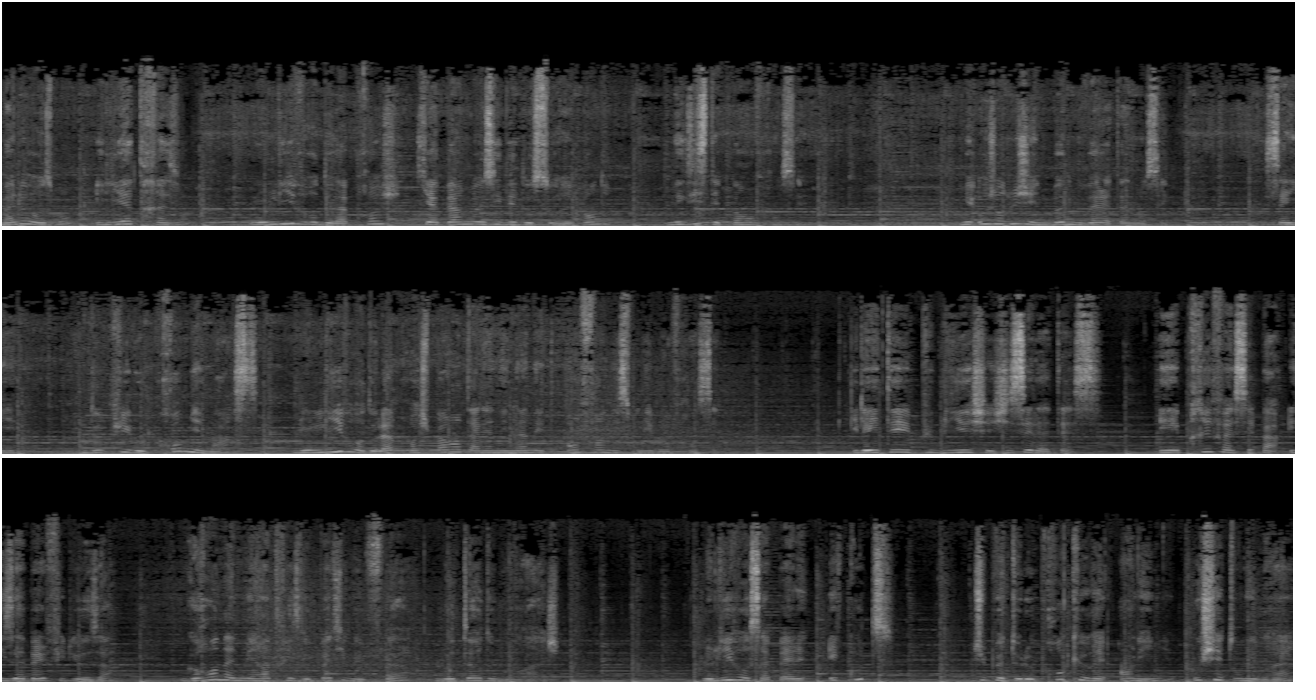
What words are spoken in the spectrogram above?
Malheureusement, il y a 13 ans, le livre de l'approche qui a permis aux idées de se répandre n'existait pas en français. Mais aujourd'hui, j'ai une bonne nouvelle à t'annoncer. Ça y est, depuis le 1er mars, le livre de l'approche parentale anénane est enfin disponible en français. Il a été publié chez Gisèle Lattès et est préfacé par Isabelle Filiosa, grande admiratrice de Patty Fleur, l'auteur de l'ouvrage. Le livre s'appelle Écoute. Tu peux te le procurer en ligne ou chez ton libraire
